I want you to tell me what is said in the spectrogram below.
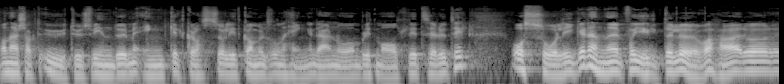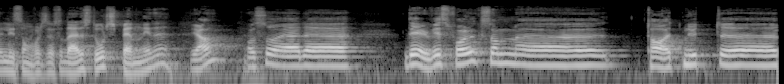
han har sagt uthusvinduer med enkelt glass og litt gammelt sånn henger der nå og blitt malt litt, ser det ut til. Og så ligger denne forgylte løva her. Liksom, så det er et stort spenn i det. Ja, og så er det delvis folk som eh, tar et nytt eh,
